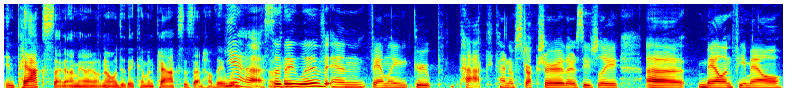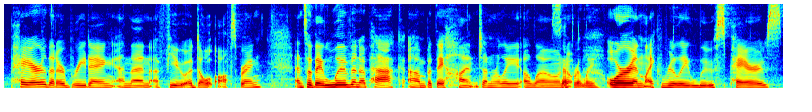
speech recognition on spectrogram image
in packs? I, I mean, I don't know. Do they come in packs? Is that how they live? Yeah, so Okay. they live in family group pack kind of structure. There's usually a male and female pair that are breeding and then a few adult offspring. And so they live in a pack, um, but they hunt generally alone Separately. or in like really loose pairs.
